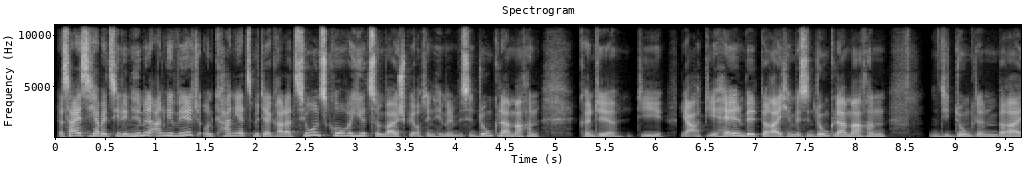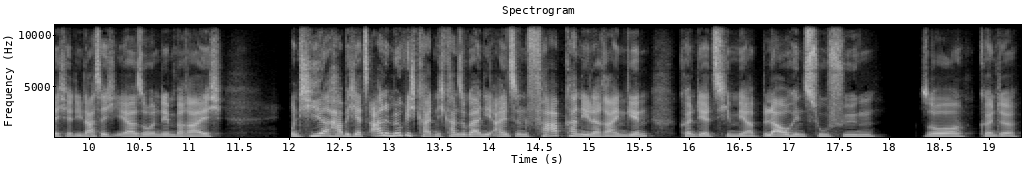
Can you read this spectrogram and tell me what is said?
Das heißt, ich habe jetzt hier den Himmel angewählt und kann jetzt mit der Gradationskurve hier zum Beispiel auch den Himmel ein bisschen dunkler machen. Könnte die, ja, die hellen Bildbereiche ein bisschen dunkler machen die dunklen Bereiche, die lasse ich eher so in dem Bereich. Und hier habe ich jetzt alle Möglichkeiten. Ich kann sogar in die einzelnen Farbkanäle reingehen, könnte jetzt hier mehr Blau hinzufügen. So, könnte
